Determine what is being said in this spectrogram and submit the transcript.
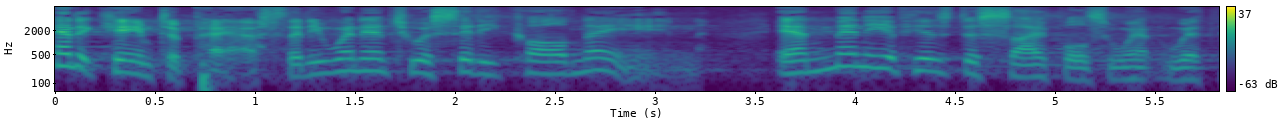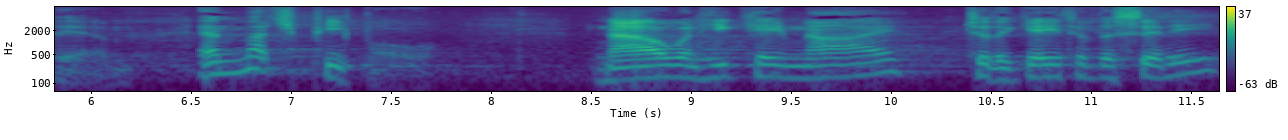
And it came to pass that he went into a city called Nain and many of his disciples went with him, and much people. Now, when he came nigh to the gate of the city,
